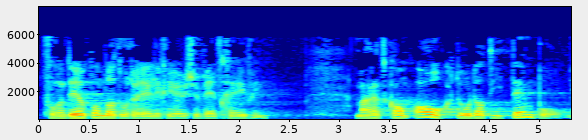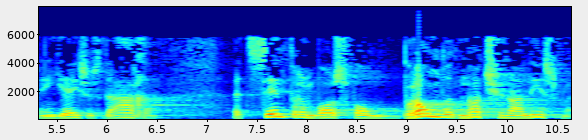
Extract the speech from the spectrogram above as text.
Voor een deel kwam dat door de religieuze wetgeving. Maar het kwam ook doordat die tempel in Jezus' dagen het centrum was van brandend nationalisme.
